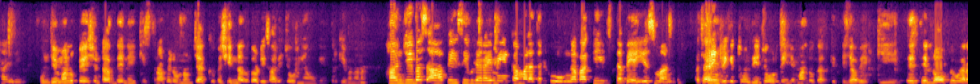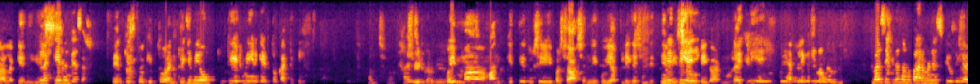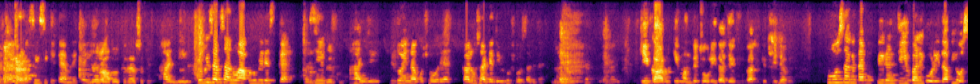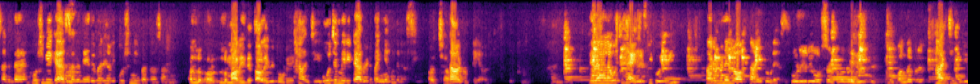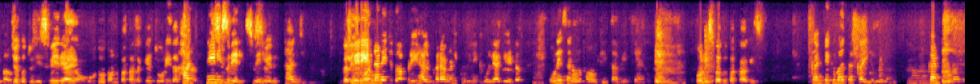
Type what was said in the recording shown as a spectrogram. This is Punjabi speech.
ਹਾਂਜੀ। ਹੁਣ ਜੇ ਮੰਨ ਲਓ ਪੇਸ਼ੈਂਟ ਆਉਂਦੇ ਨੇ ਕਿਸ ਤਰ੍ਹਾਂ ਫਿਰ ਉਹਨਾਂ ਨੂੰ ਚੈੱਕ ਮਸ਼ੀਨਾਂ ਤੋਂ ਤੁਹਾਡੀ ਸਾਰੀ ਚੋਰੀਆਂ ਹੋ ਗਈਆਂ ਤਕਰੀਬਨ ਹਨਾ? ਹਾਂਜੀ ਬਸ ਆਹ ਪੀਸੀ ਵਗੈਰਾ ਇਹ ਮੇਨ ਕੰਮ ਵਾਲਾ ਤਾਂ ਹੋਊਗਾ ਬਾਕੀ ਤਾਂ ਪਿਆ ਹੀ ਹੈ ਸਮਾਨ। ਅੱਛਾ ਐਂਟਰੀ ਕਿੱਥੋਂ ਹੁੰਦੀ ਹੈ ਚੋਰ ਦੀ ਜੇ ਮੰਨ ਲਓ ਗੱਲ ਕੀਤੀ ਜਾਵੇ? ਕੀ ਇੱਥੇ ਲੋਕ ਵਗੈਰਾ ਲੱਗੇ ਨਹੀਂਗੇ ਲੱਗੇ ਹੁੰਦੇ ਸਰ। ਫਿਰ ਕਿਸ ਤੋਂ ਕਿੱਥੋਂ ਐਂਟਰੀ ਜਿਵੇਂ ਉਹ ਗੇਟ ਮੇਨ ਗੇਟ ਤੋਂ ਕੱਟ ਕੇ। ਅੱਛਾ। ਹਾਂਜੀ। ਸ਼ੀਟ ਕੋਈ ਮ- ਮੰਗ ਕੀਤੀ ਤੁਸੀਂ? ਪ੍ਰਸ਼ਾਸਨ ਨੇ ਕੋਈ ਐਪਲੀਕੇਸ਼ਨ ਦਿੱਤੀ ਹੈ ਵੀ ਦਿੱਤੀ ਹੈ ਜੀ। ਸਿਕਿਉਰਿਟੀ ਗਾਰਡ ਨੂੰ ਲੈ ਕੇ? ਦਿੱਤੀ ਹੈ ਜੀ। ਐਪਲੀਕੇਸ਼ਨ ਬਸ ਇੱਕ ਤਾਂ ਸਾਨੂੰ permanent security guard C C T CCT ਕੈਮਰੇ ਚਾਹੀਦੇ ਰਾਤ ਉੱਥੇ ਰਹਿ ਸਕੇ। ਹਾਂਜੀ ਕਿਉਂਕਿ ਸਰ ਸਾਨੂੰ ਆਪ ਨੂੰ ਵੀ ਰਿਸਕ ਹੈ। ਅਸੀਂ ਬਿਲਕੁਲ। ਹਾਂਜੀ ਜਦੋਂ ਇੰਨਾ ਕੁਝ ਹੋ ਰਿਹਾ ਕੱਲ ਨੂੰ ਸਾਡੇ ਤੇ ਵੀ ਕੁਝ ਹੋ ਸਕਦਾ ਹੈ। ਕੀ ਕਾਰਨ ਕੀ ਮੰਨਦੇ ਚੋਰੀ ਦਾ ਜੇ ਗੱਲ ਕੀਤੀ ਜਾਵੇ? ਹੋ ਸਕਦਾ ਹੈ ਬੁੱਪੀ ਰਣਜੀਵ ਵਾਲੀ ਗੋਲੀ ਦਾ ਵੀ ਹੋ ਸਕਦਾ ਹੈ ਕੁਝ ਵੀ ਕਹਿ ਸਕਦੇ ਇਹਦੇ ਬਾਰੇ ਹਾਲੇ ਕੁਝ ਨਹੀਂ ਪਤਾ ਸਾਨੂੰ। ਅਲਮਾਰੀ ਦੇ ਤਾਲੇ ਵੀ ਤੋੜੇ ਹਾਂਜੀ ਉਹ ਚ ਮੇਰੀ ਟੈਬਲੇਟ ਪਈਆਂ ਹੁੰਦੀਆਂ ਸੀ ਅੱਛਾ। ਤਾਂ ਟੁੱਟਿਆ ਉਹ ਹਾਂਜੀ। ਫਿਲਹਾਲ ਉਹ ਚ ਹੈ ਨਹੀਂ ਸੀ ਕੋਈ ਵੀ ਪਰ ਉਹਨਾਂ ਨੇ ਲੋਕ ਤਾਂ ਹੀ ਤੋੜਿਆ ਸੀ। ਗੋਲੀ ਜਿਹੜੀ ਆਫਸੈਟ ਹੋ ਗਈ ਬੰਦ ਫਿਰ? ਹਾਂਜੀ ਹਾਂਜੀ ਬਾਬੂ ਜਦੋਂ ਤੁਸੀਂ ਸਵੇਰੇ ਆਏ ਹੋ ਉਦੋਂ ਤੁਹਾਨੂੰ ਪਤਾ ਲੱਗਿਆ ਚੋਰੀ ਦਾ ਕਿ ਹਾਂਜੀ ਨਹੀਂ ਨਹੀਂ ਸਵੇਰੇ ਸਵੇਰੇ। ਹਾਂਜੀ। ਗਲੀ ਸਵੇਰੇ ਇਹਨਾਂ ਨੇ ਜਦੋਂ ਆਪਣੀ ਹੈਲਪਰ ਆ ਉਹਨਾਂ ਦੀ ਕੁੜੀ ਨੇ ਖੋਲਿਆ ਗੇਟ ਉਹਨੇ ਸਾਨੂੰ ਇਨਫੋਰਮ ਕੀਤਾ ਵੀ ਇੱਥੇ ਆਏ। ਪੁਲਿਸ ਕਦੋਂ ਤੱਕ ਆ ਗਈ ਸੀ? ਘੰਟੇ ਕੁ ਬਾਅਦ ਤੱਕ ਆਈ ਮੈਂ ਘੰਟੇ ਕੁ ਬਾਅਦ।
